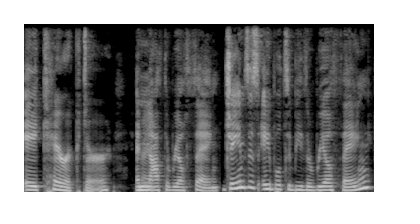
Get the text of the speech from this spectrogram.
a character and not the real thing. James is able to be the real thing,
